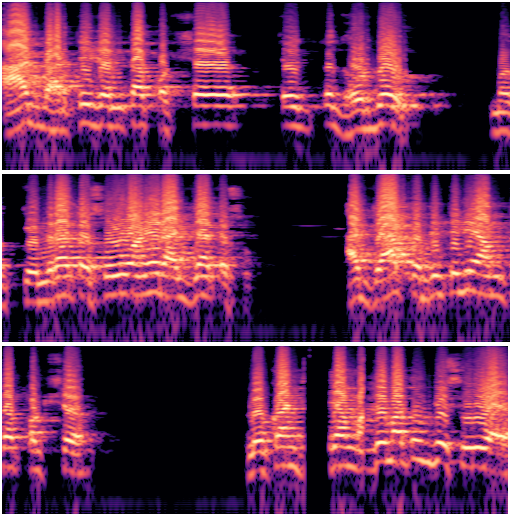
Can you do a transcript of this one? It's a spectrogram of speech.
आज भारतीय जनता पक्षाचे घोडदौड मग केंद्रात असो आणि राज्यात असो. आज ज्या पद्धतीने आमचा पक्ष लोकांच्या माध्यमातून जे सुरू आहे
